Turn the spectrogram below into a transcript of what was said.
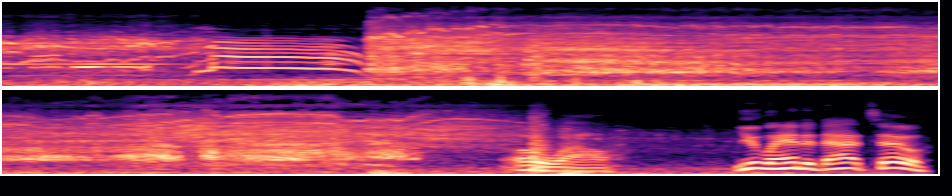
Come on, baby. Yeah! Oh wow. You landed that too.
